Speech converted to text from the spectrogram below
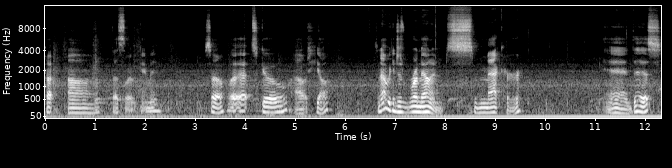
Cut. Uh, that's the way we came in. So, let's go out here. So now we can just run down and smack her. And this...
